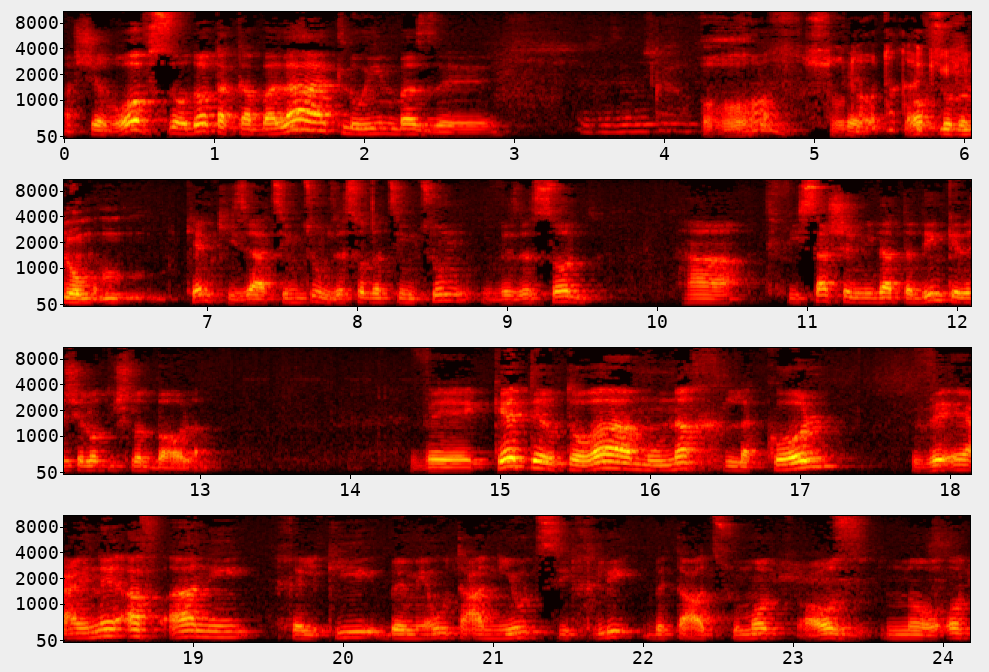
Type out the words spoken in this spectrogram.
אשר רוב סודות הקבלה תלויים בזה. רוב סודות כן, כאילו. כן, כי זה הצמצום, זה סוד הצמצום וזה סוד התפיסה של מידת הדין כדי שלא תשלוט בעולם. וכתר תורה מונח לכל ואענה אף אני חלקי במיעוט עניות שכלי בתעצומות עוז נוראות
